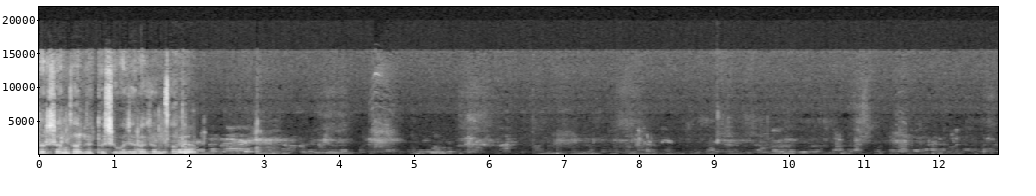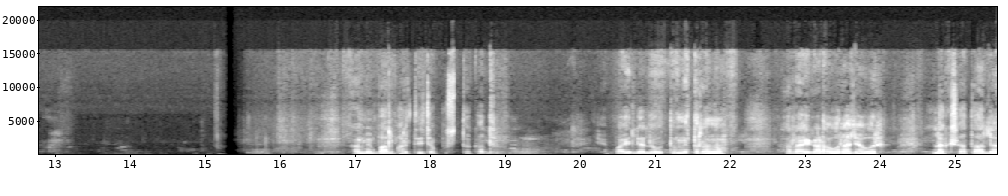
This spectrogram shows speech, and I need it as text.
दर्शन झाले तर शिवाजीराजांचं आता. आम्ही बालभारतीच्या पुस्तकात हे पाहिलेलं होतं मित्रांनो. रायगडावर आल्यावर लक्षात आलं.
